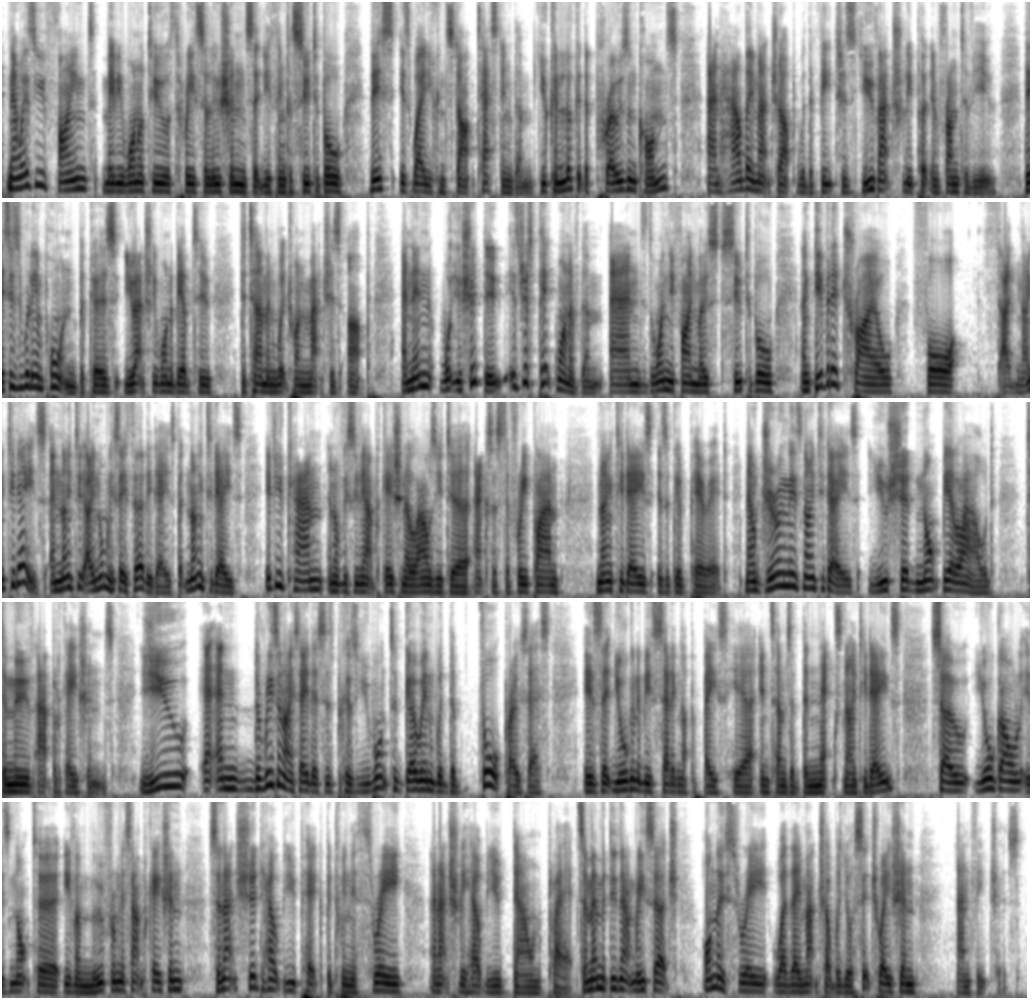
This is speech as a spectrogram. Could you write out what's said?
Now, as you find maybe one or two or three solutions that you think are suitable, this is where you can start testing them. You can look at the pros and cons and how they match up with the features you've actually put in front of you. This is really important because you actually want to be able to determine which one matches up. And then what you should do is just pick one of them and the one you find most suitable and give it a trial for uh, 90 days. And 90 I normally say 30 days, but 90 days if you can and obviously the application allows you to access the free plan. 90 days is a good period. Now during these 90 days, you should not be allowed to move applications. You and the reason I say this is because you want to go in with the thought process is that you're going to be setting up a base here in terms of the next 90 days. So your goal is not to even move from this application. So that should help you pick between the three and actually help you downplay it. So remember, do that research on those three where they match up with your situation and features.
